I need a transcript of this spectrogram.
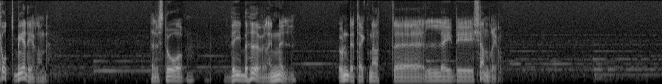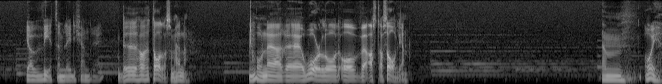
kort meddelande. Där det står Vi behöver dig nu. Undertecknat eh, Lady Chandria. Jag vet vem Lady Chandria är. Du har hört talas om henne. Mm. Hon är eh, Warlord av Astrasalien. Ehm, oj.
